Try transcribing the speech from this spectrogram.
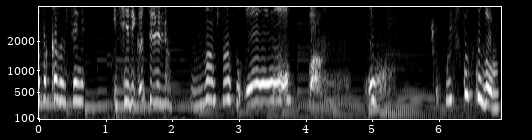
Gel bakalım seni içeri götürelim. Zıp zıp. Hoppa. Oh. Çok hoş kokulum.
